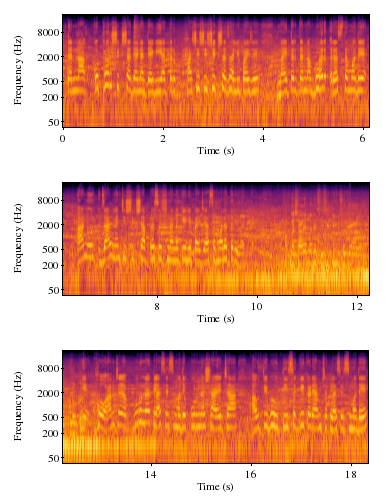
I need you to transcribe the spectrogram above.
त्यांना कठोर शिक्षा देण्यात यावी या तर फाशीची शिक्षा झाली पाहिजे. नाहीतर त्यांना भर रस्त्यामध्ये आणून जाळण्याची शिक्षा प्रशासनानं केली पाहिजे असं मला तरी वाटतं आपल्या शाळेमध्ये सीसीटीव्ही सध्या उपलब्ध हो आमच्या पूर्ण क्लासेसमध्ये पूर्ण शाळेच्या अवतीभोवती सगळीकडे आमच्या क्लासेसमध्ये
